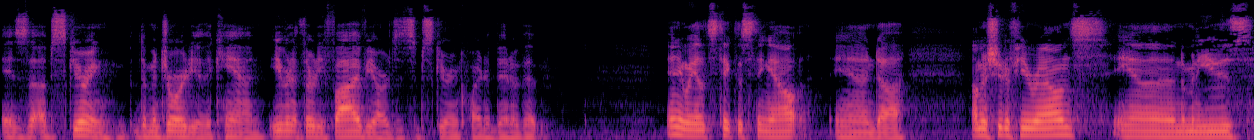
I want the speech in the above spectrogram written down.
is obscuring the majority of the can. Even at 35 yards, it's obscuring quite a bit of it. Anyway, let's take this thing out and uh, I'm gonna shoot a few rounds and I'm gonna use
